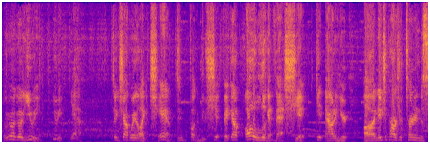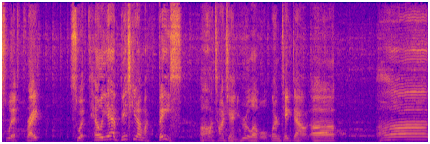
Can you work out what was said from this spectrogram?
we're gonna go to Yui. Yui, yeah. Take a shockwave like a champ. Didn't fucking do shit. Fake out. Oh, look at that shit. Get out of here. Uh, Nature Power should turn into Swift, right? Swift. Hell yeah, bitch, get out of my face. Oh, Tanchan, you grew a level. Learn Takedown. Uh, uh,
